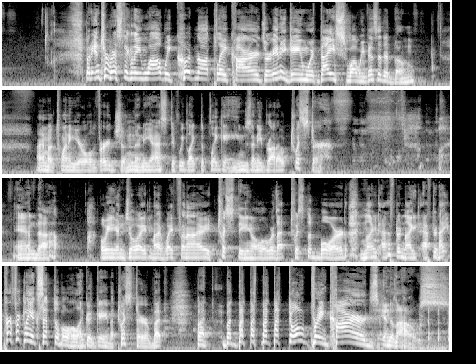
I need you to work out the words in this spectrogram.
But interestingly, while we could not play cards or any game with dice while we visited them, I'm a 20 year old virgin, and he asked if we'd like to play games, and he brought out Twister. And uh, we enjoyed, my wife and I, twisting all over that twisted board night after night after night. Perfectly acceptable, a good game of Twister, but, but, but, but, but, but, but don't bring cards into the house.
